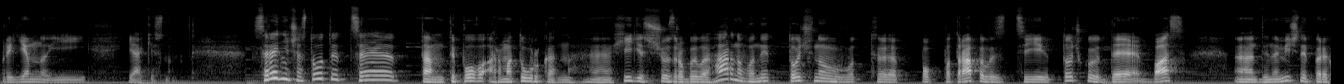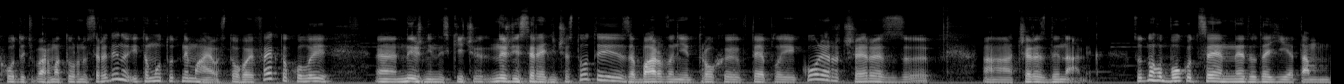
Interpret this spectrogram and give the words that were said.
приємно і якісно. Середні частоти це там типова арматурка. Хідіс, що зробили гарно, вони точно от, е, потрапили з цією точкою, де бас е, динамічний переходить в арматурну середину, і тому тут немає ось того ефекту, коли нижні низькі, нижні середні частоти забарвлені трохи в теплий колір через, через динамік. З одного боку, це не додає там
